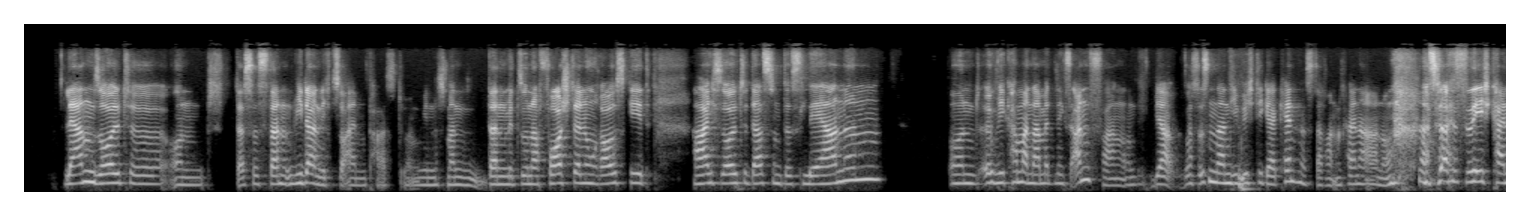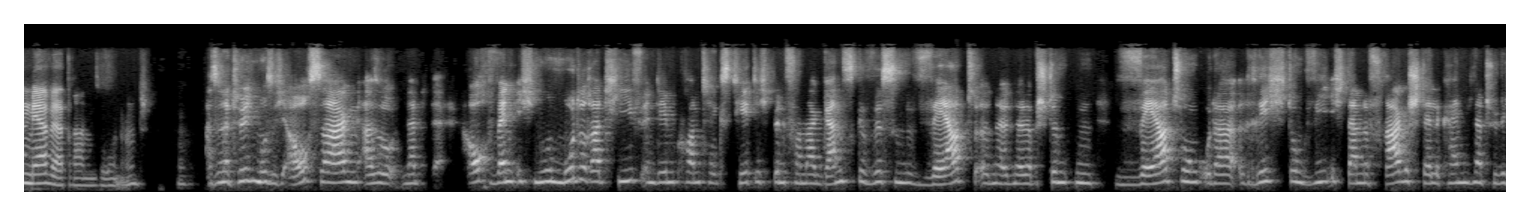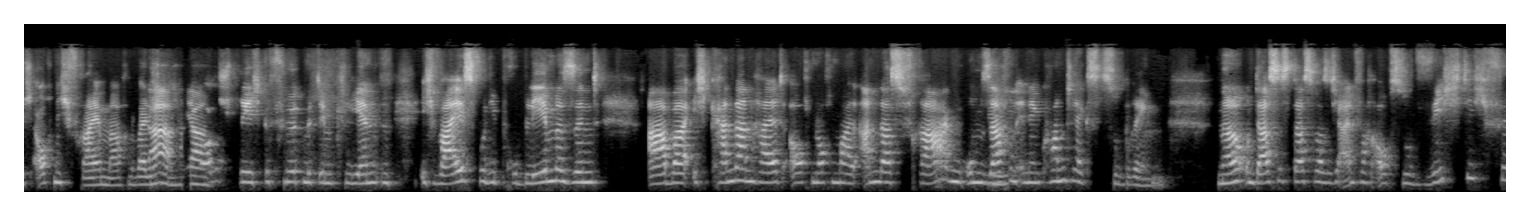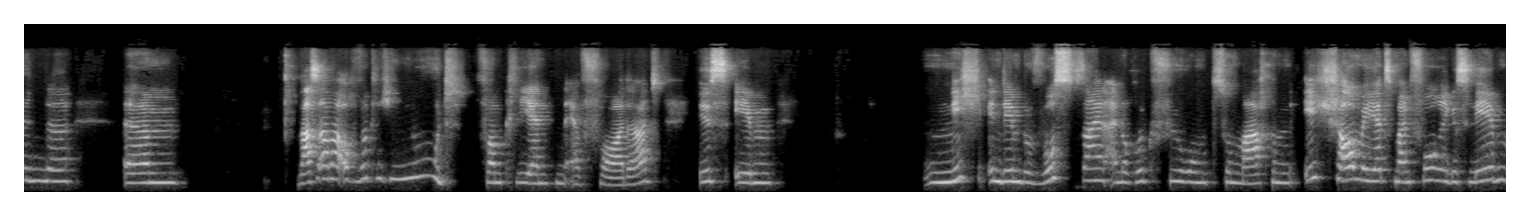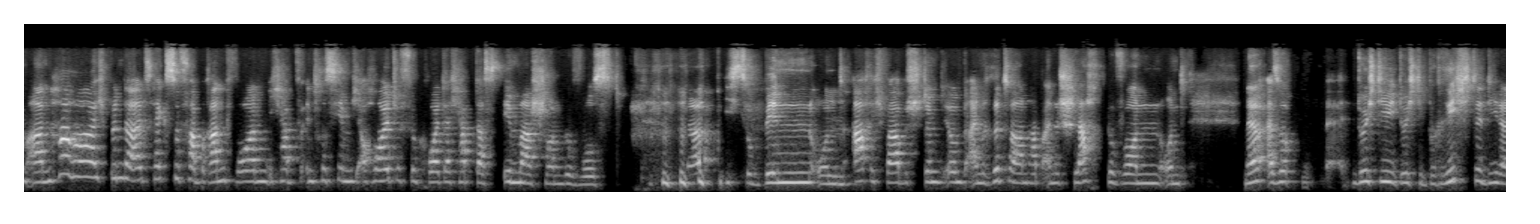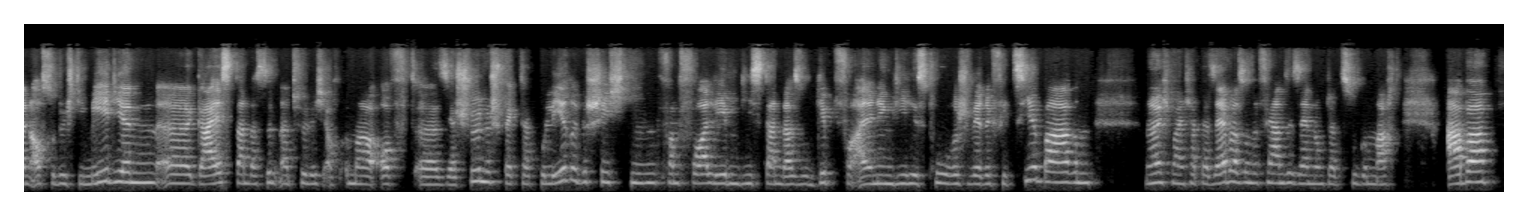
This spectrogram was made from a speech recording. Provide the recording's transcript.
lernen sollte und dass es dann wieder nicht zu einem passt irgendwie, dass man dann mit so einer Vorstellung rausgeht, ah, ich sollte das und das lernen und irgendwie kann man damit nichts anfangen. Und ja, was ist denn dann die wichtige Erkenntnis daran? Keine Ahnung. Also da sehe ich keinen Mehrwert dran. So, ne? Also natürlich muss ich auch sagen, also auch wenn ich nur moderativ in dem Kontext tätig bin, von einer ganz gewissen Wert, äh, einer, bestimmten Wertung oder Richtung, wie ich dann eine Frage stelle, kann ich mich natürlich auch nicht frei machen, weil ah, ich habe ja. ein Vorgespräch geführt mit dem Klienten. Ich weiß, wo die Probleme sind, aber ich kann dann halt auch noch mal anders fragen, um mhm. Sachen in den Kontext zu bringen. Ne? Und das ist das, was ich einfach auch so wichtig finde. Ähm, was aber auch wirklich Mut vom Klienten erfordert, ist eben nicht in dem Bewusstsein eine Rückführung zu machen. Ich schaue mir jetzt mein voriges Leben an. Haha, ich bin da als Hexe verbrannt worden. Ich hab, interessiere mich auch heute für Kräuter. Ich habe das immer schon gewusst, ne, wie ich so bin. Und mhm. ach, ich war bestimmt irgendein Ritter und habe eine Schlacht gewonnen. Und Ne, also äh, durch die, durch die Berichte, die dann auch so durch die Medien äh, geistern, das sind natürlich auch immer oft äh, sehr schöne, spektakuläre Geschichten von Vorleben, die es dann da so gibt, vor allen Dingen die historisch verifizierbaren. Ne, ich meine, ich habe ja selber so eine Fernsehsendung dazu gemacht, aber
